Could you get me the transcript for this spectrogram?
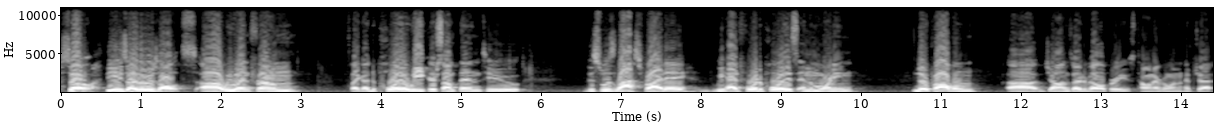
So these are the results. Uh, we went from it's like a deploy a week or something to this was last Friday. We had four deploys in the morning, no problem. Uh, John's our developer. He was telling everyone in HipChat.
